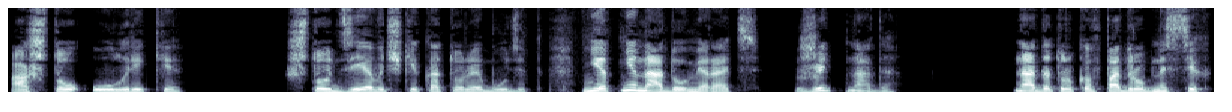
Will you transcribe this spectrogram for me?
А что Улрике? Что девочке, которая будет? Нет, не надо умирать. Жить надо. Надо только в подробностях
